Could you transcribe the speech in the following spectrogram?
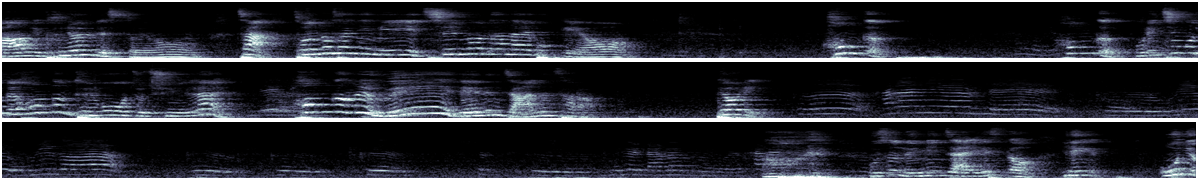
마음이 분열됐어요. 자, 전도사님이 질문 하나 해볼게요. 헌금. 헌금. 우리 친구들 헌금 들고 오죠, 주일날. 네. 헌금을 왜 내는지 아는 사람. 별이. 그 하나님한테 그 우리 우리가 그그그그 돈을 나눠주는 거예요. 아. 무슨 의미인지 알겠어. 얘, 온유.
